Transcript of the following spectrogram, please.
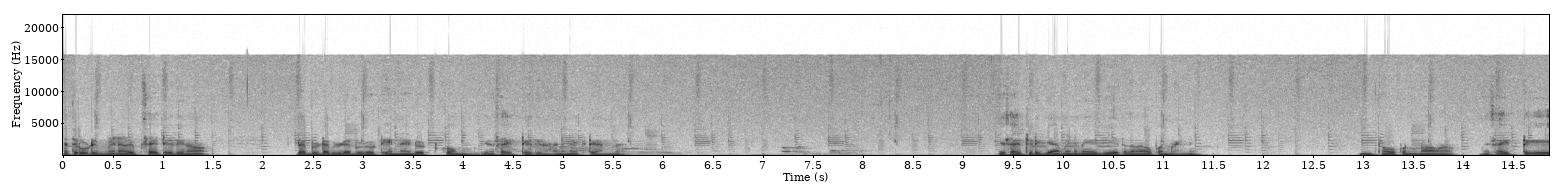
ඇති රුඩින් මෙන වෙබ්සයිට තිනවා www.ni.com කියන සයිට් එක තියෙනවා. මෙන්න මේකට යන්න. ඒ සයිට් එකට ගියාම මෙන්න මේ විදිහට තමයි ඕපන් වෙන්නේ. මෙතන ඕපන් වුණාම මේ සයිට් එකේ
